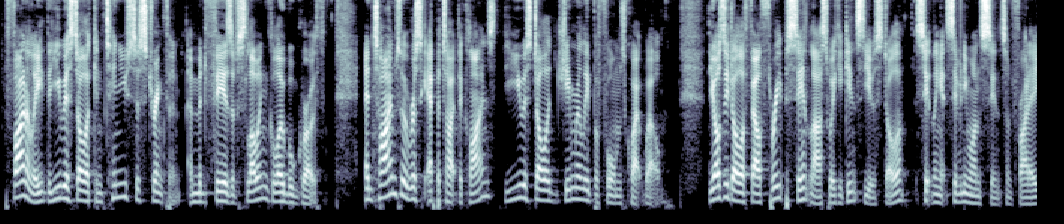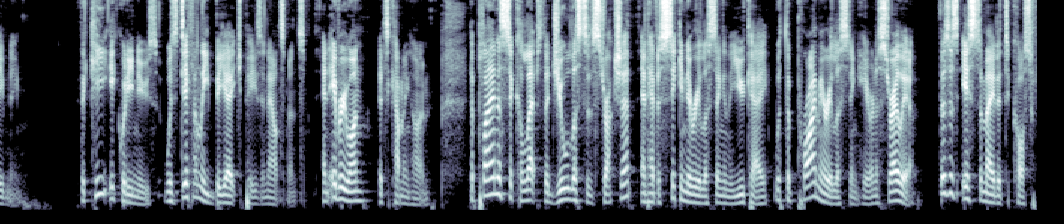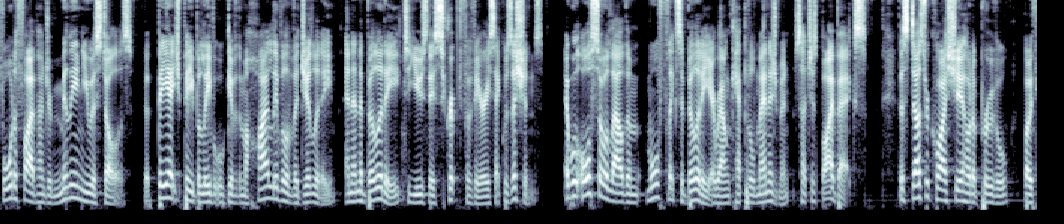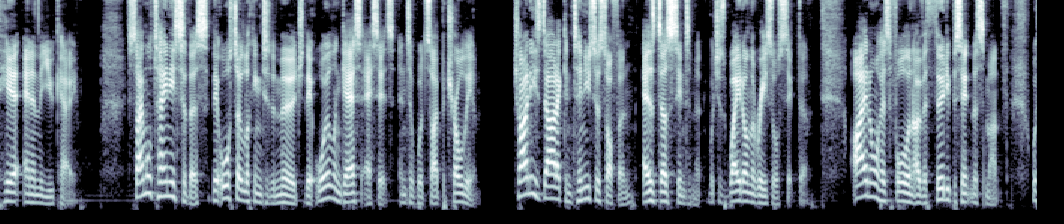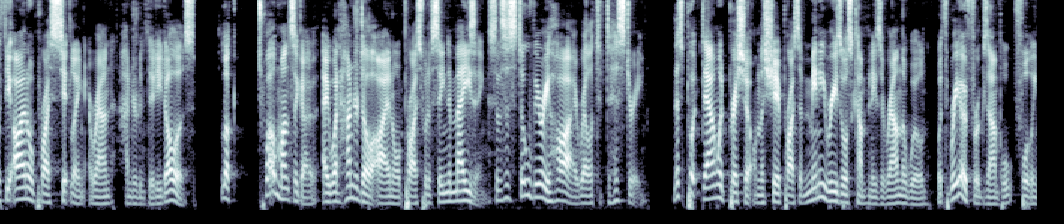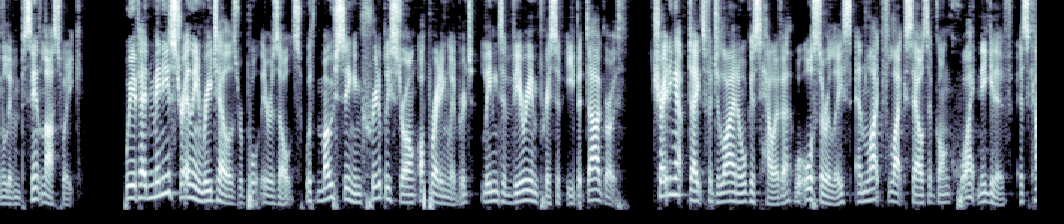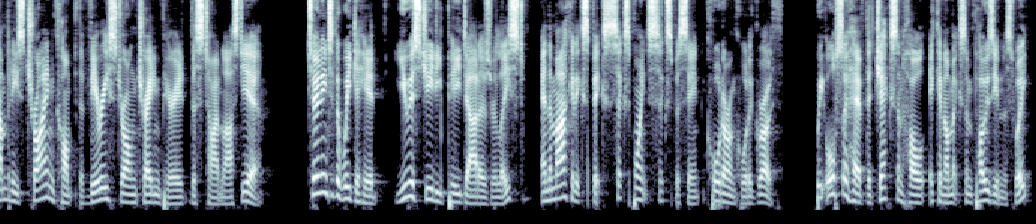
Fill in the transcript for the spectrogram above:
Finally, the US dollar continues to strengthen amid fears of slowing global growth. In times where risk appetite declines, the US dollar generally performs quite well. The Aussie dollar fell 3% last week against the US dollar, settling at 71 cents on Friday evening. The key equity news was definitely BHP's announcement, and everyone, it's coming home. The plan is to collapse the dual listed structure and have a secondary listing in the UK with the primary listing here in Australia. This is estimated to cost 4 to 500 million US dollars, but BHP believe it will give them a high level of agility and an ability to use their script for various acquisitions. It will also allow them more flexibility around capital management, such as buybacks. This does require shareholder approval both here and in the UK. Simultaneous to this, they're also looking to merge their oil and gas assets into Woodside Petroleum. Chinese data continues to soften, as does sentiment, which has weighed on the resource sector. Iron ore has fallen over 30% this month, with the iron ore price settling around $130. Look, 12 months ago, a $100 iron ore price would have seemed amazing, so this is still very high relative to history. This put downward pressure on the share price of many resource companies around the world, with Rio, for example, falling 11% last week. We have had many Australian retailers report their results, with most seeing incredibly strong operating leverage, leading to very impressive EBITDA growth. Trading updates for July and August, however, were also released, and like for like sales have gone quite negative as companies try and comp the very strong trading period this time last year. Turning to the week ahead, US GDP data is released, and the market expects 6.6% quarter on quarter growth. We also have the Jackson Hole Economic Symposium this week.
